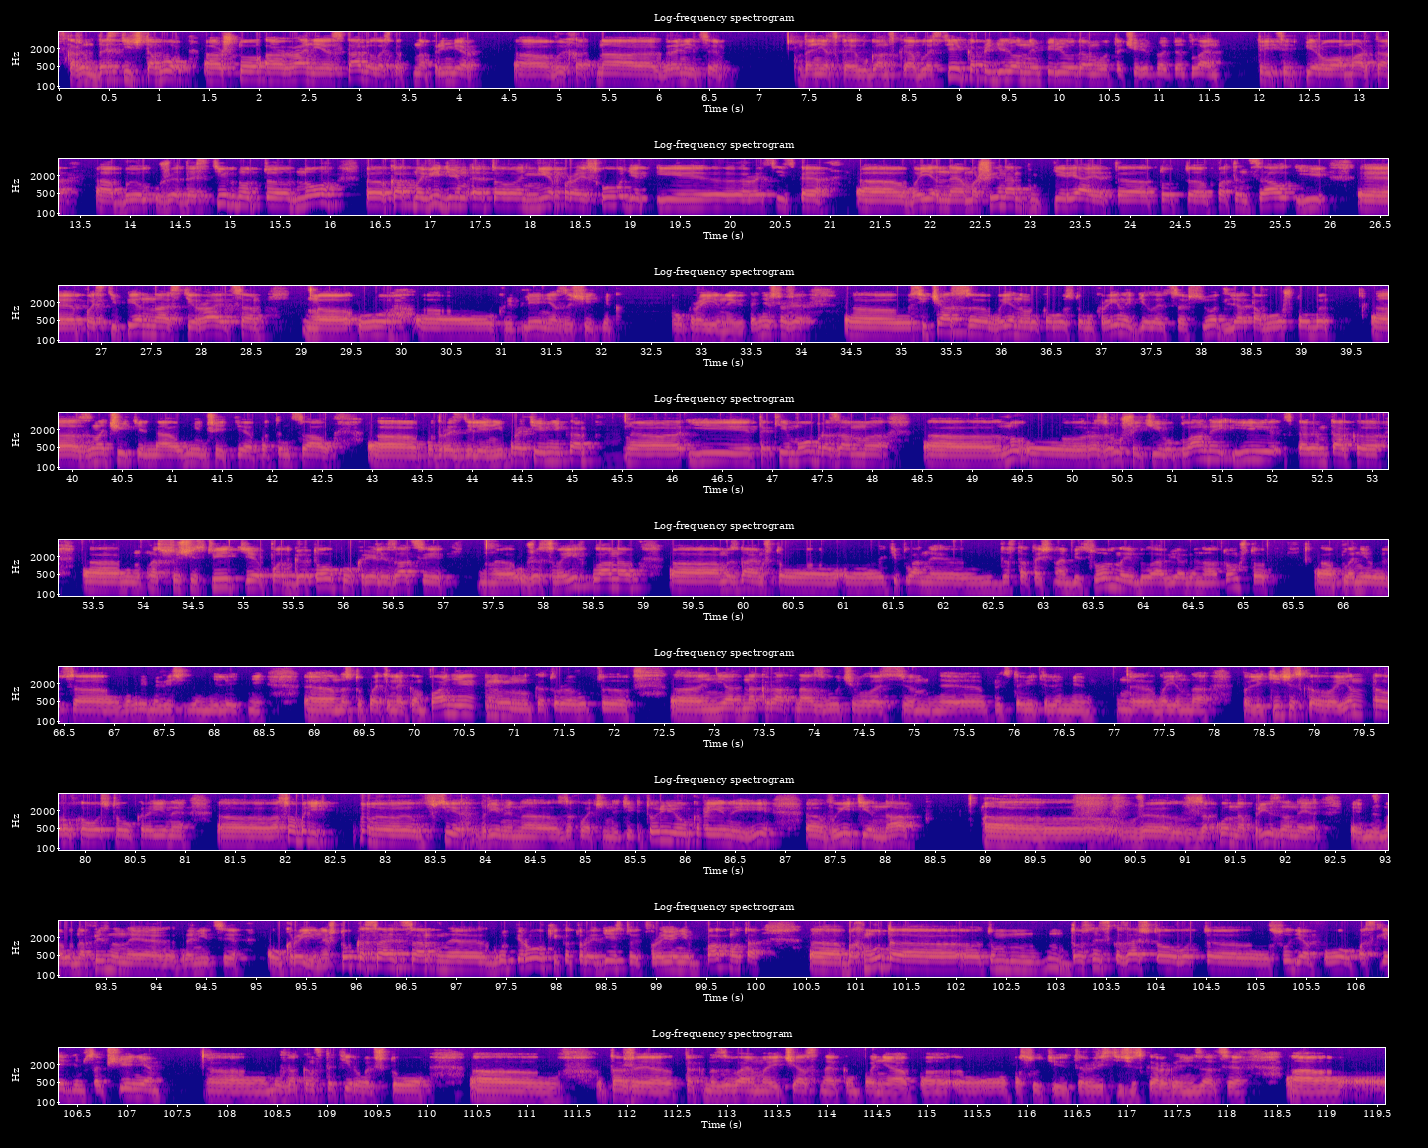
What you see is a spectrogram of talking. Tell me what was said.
скажем, достичь того, э, что э, ранее ставилось, как, например, э, выход на границы Донецкой и Луганской областей к определенным периодам. Вот очередной дедлайн 31 марта э, был уже достигнут, э, но, э, как мы видим, этого не происходит, и э, российская военная машина теряет тот потенциал и постепенно стирается о э, укреплении защитников Украины. И, конечно же, сейчас военным руководством Украины делается все для того, чтобы значительно уменьшить э, потенциал э, подразделений противника э, и таким образом э, ну, разрушить его планы и, скажем так, э, э, осуществить подготовку к реализации э, уже своих планов. Э, Мы знаем, что э, эти планы достаточно амбициозные. Было объявлено о том, что э, планируется во время весенней летней э, наступательной кампании, которая вот э, э, неоднократно озвучивалась э, представителями э, военно-политического, военного руководства Украины, э, освободить э, все временно захваченные территории Украины и э, выйти на э, уже законно признанные, э, международно признанные границы Украины. Что касается э, группировки, которая действует в районе Бахмута, э, Бахмута, э, то ну, должны сказать, что вот э, судя по последним сообщениям, э, можно констатировать, что э, та же так называемая частная компания, по, э, по сути террористическая организация э,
